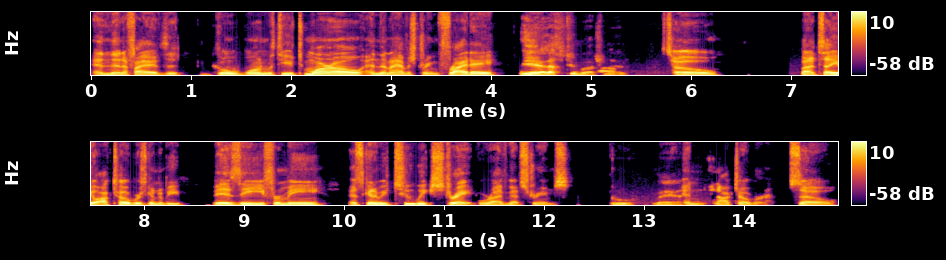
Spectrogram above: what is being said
and then if I have to go one with you tomorrow, and then I have a stream Friday. Yeah, that's too much, Uh, man. So, but I tell you, October is going to be busy for me. It's going to be two weeks straight where I've got streams Ooh, man. in, in October. So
